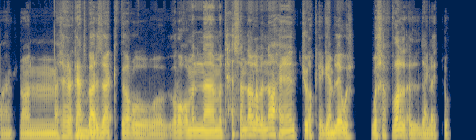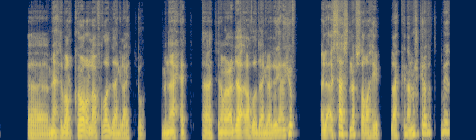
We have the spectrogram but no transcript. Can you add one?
فاهم شلون؟ مشاكله كانت إمم. بارزة أكثر ورغم إنه متحسن من أغلب النواحي يعني تشوف okay gameplay وش وش أفضل؟ ال Dying Light 2 آآ من ناحية الباركور الأفضل Dying Light 2 من ناحية آآ تنوع الأعداء الأفضل Dying Light 2 يعني شوف الأساس نفسه رهيب، لكن المشكلة بالتطبيق،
